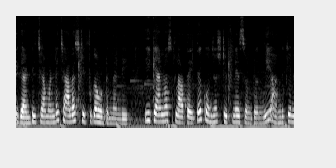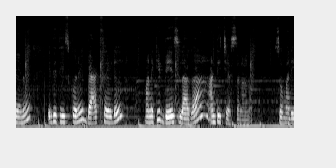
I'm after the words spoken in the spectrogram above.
ఇది అంటించామంటే చాలా స్టిఫ్గా ఉంటుందండి. ఈ క్యాన్వాస్ క్లాత్ అయితే కొంచెం స్టిఫ్నెస్ ఉంటుంది. అందుకే నేను ఇది తీసుకొని బ్యాక్ సైడ్ మనకి బేస్ లాగా అంటించేస్తున్నాను. సో మరి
